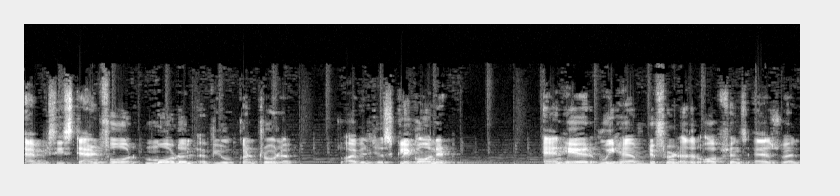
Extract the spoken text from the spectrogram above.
MVC stands for model view controller. So I will just click on it and here we have different other options as well.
